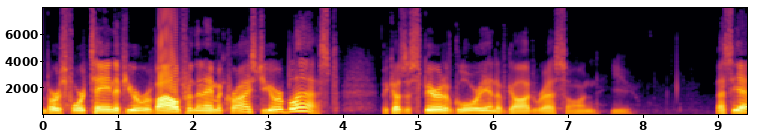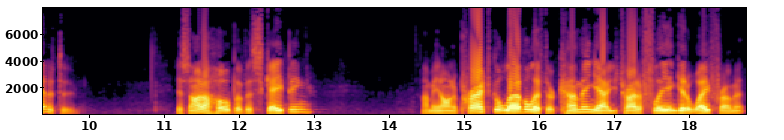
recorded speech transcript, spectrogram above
In verse 14, if you are reviled for the name of Christ, you are blessed, because the Spirit of glory and of God rests on you. That's the attitude. It's not a hope of escaping. I mean, on a practical level, if they're coming, yeah, you try to flee and get away from it.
